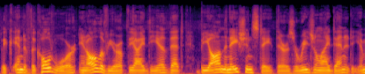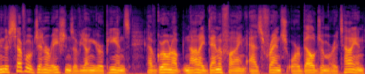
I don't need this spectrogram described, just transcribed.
the end of the Cold War in all of Europe, the idea that beyond the nation state there is a regional identity. I mean, there's several generations of young Europeans have grown up not identifying as French or Belgium or Italian,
